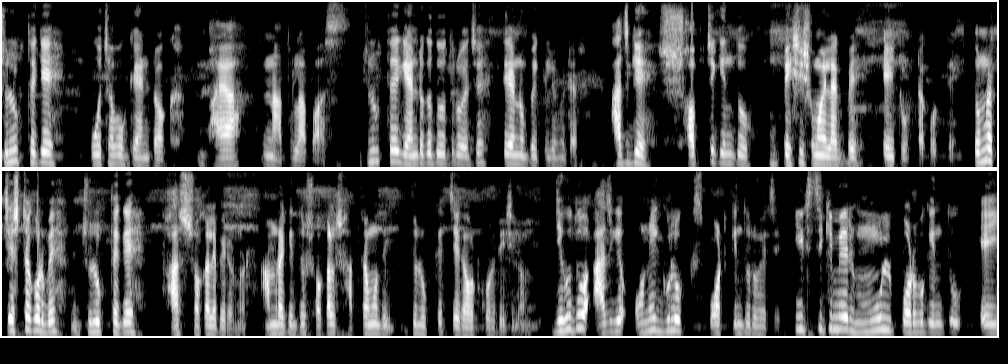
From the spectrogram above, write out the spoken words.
জুলুক থেকে পৌঁছাবো গ্যাংটক ভায়া নাথুলা পাস জুলুক থেকে গ্যাংটকের দূরত্ব রয়েছে তিরানব্বই কিলোমিটার। আজকে সবচেয়ে কিন্তু বেশি সময় লাগবে এই ট্যুরটা করতে। তোমরা চেষ্টা করবে জুলুক থেকে ফার্স্ট সকালে বেরোনোর। আমরা কিন্তু সকাল সাতটার মধ্যেই জুলুককে চেক আউট করে দিয়েছিলাম। যেহেতু আজকে অনেকগুলো স্পট কিন্তু রয়েছে ইট সিকিমের মূল পর্ব কিন্তু এই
